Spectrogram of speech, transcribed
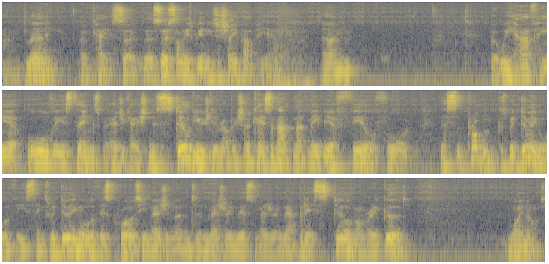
and learning. Okay, so so something's beginning to shape up here. Um, but we have here all these things, but education is still usually rubbish. Okay, so that, that may be a feel for this problem because we're doing all of these things. We're doing all of this quality measurement and measuring this and measuring that, but it's still not very good. Why not?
